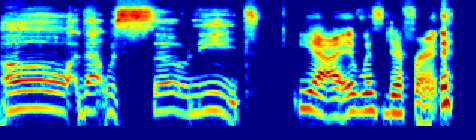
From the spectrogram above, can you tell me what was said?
Oh, that was so neat. Yeah, it was different.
